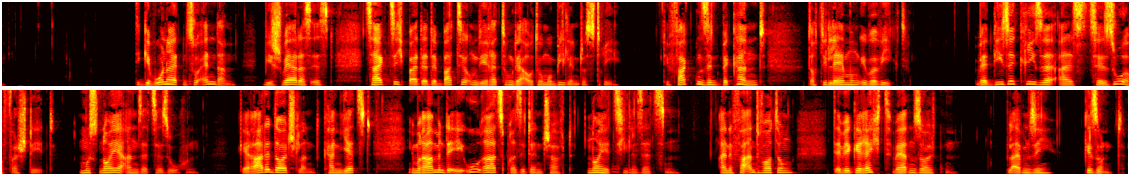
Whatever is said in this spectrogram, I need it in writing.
Die Gewohnheiten zu ändern, wie schwer das ist, zeigt sich bei der Debatte um die Rettung der Automobilindustrie. Die Fakten sind bekannt, doch die Lähmung überwiegt. Wer diese Krise als Zäsur versteht, muss neue Ansätze suchen. Gerade Deutschland kann jetzt im Rahmen der EU-Ratspräsidentschaft neue Ziele setzen. Eine Verantwortung, der wir gerecht werden sollten. Bleiben Sie gesund.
